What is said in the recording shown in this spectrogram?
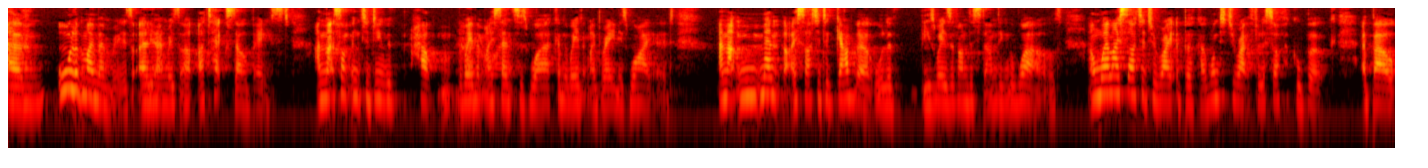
Um, all of my memories, early yeah. memories, are, are, textile based. And that's something to do with how, the way that my senses work and the way that my brain is wired. And that meant that I started to gather all of these ways of understanding the world. And when I started to write a book, I wanted to write a philosophical book about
